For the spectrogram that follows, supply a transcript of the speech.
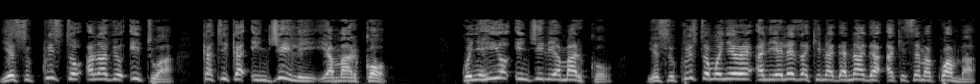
yesu kristo anavyoitwa katika injili ya marko. Kwenye hiyo injili ya marko yesu kristo mwenyewe alieleza kinaganaga akisema kwamba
